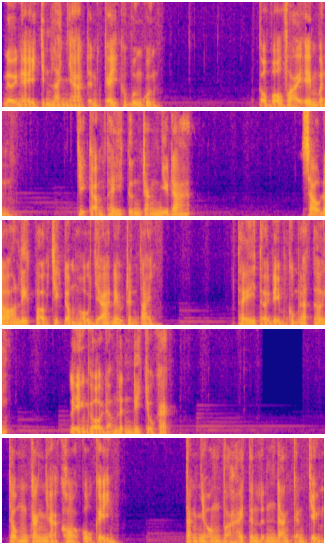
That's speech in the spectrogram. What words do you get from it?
Nơi này chính là nhà trên cây của Vương Quân. Cậu vỗ vai em mình. Chỉ cảm thấy cứng trắng như đá. Sau đó liếc vào chiếc đồng hồ da đeo trên tay. Thấy thời điểm cũng đã tới. Liền gọi đám lính đi chỗ khác. Trong căn nhà kho cũ kỹ, Thằng nhón và hai tên lính đang canh chừng,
